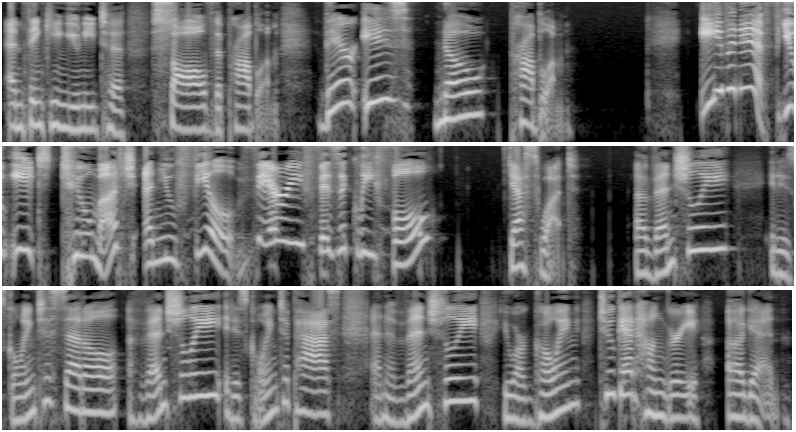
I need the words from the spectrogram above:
and thinking you need to solve the problem. There is no problem. Even if you eat too much and you feel very physically full, guess what? Eventually, it is going to settle. Eventually, it is going to pass. And eventually, you are going to get hungry again.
